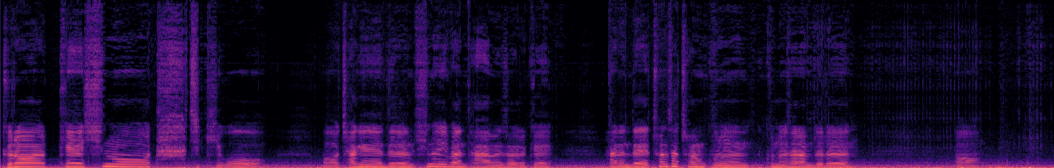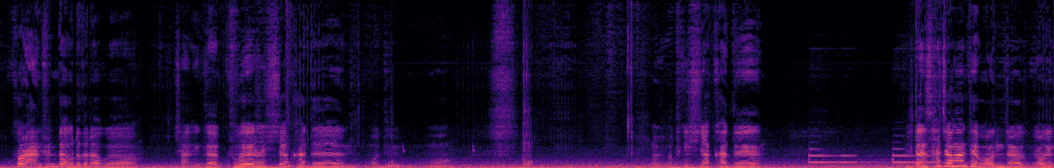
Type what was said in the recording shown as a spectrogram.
어? 그렇게 신호 다 지키고 어, 자기네들은 신호 위반 다 하면서 이렇게 하는데 천사처럼 구는, 구는 사람들은 어 그걸 안 준다 그러더라고요. 자, 그러니까 구에서 시작하든 어디 뭐 어, 어떻게 시작하든 일단 사장한테 먼저 여기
